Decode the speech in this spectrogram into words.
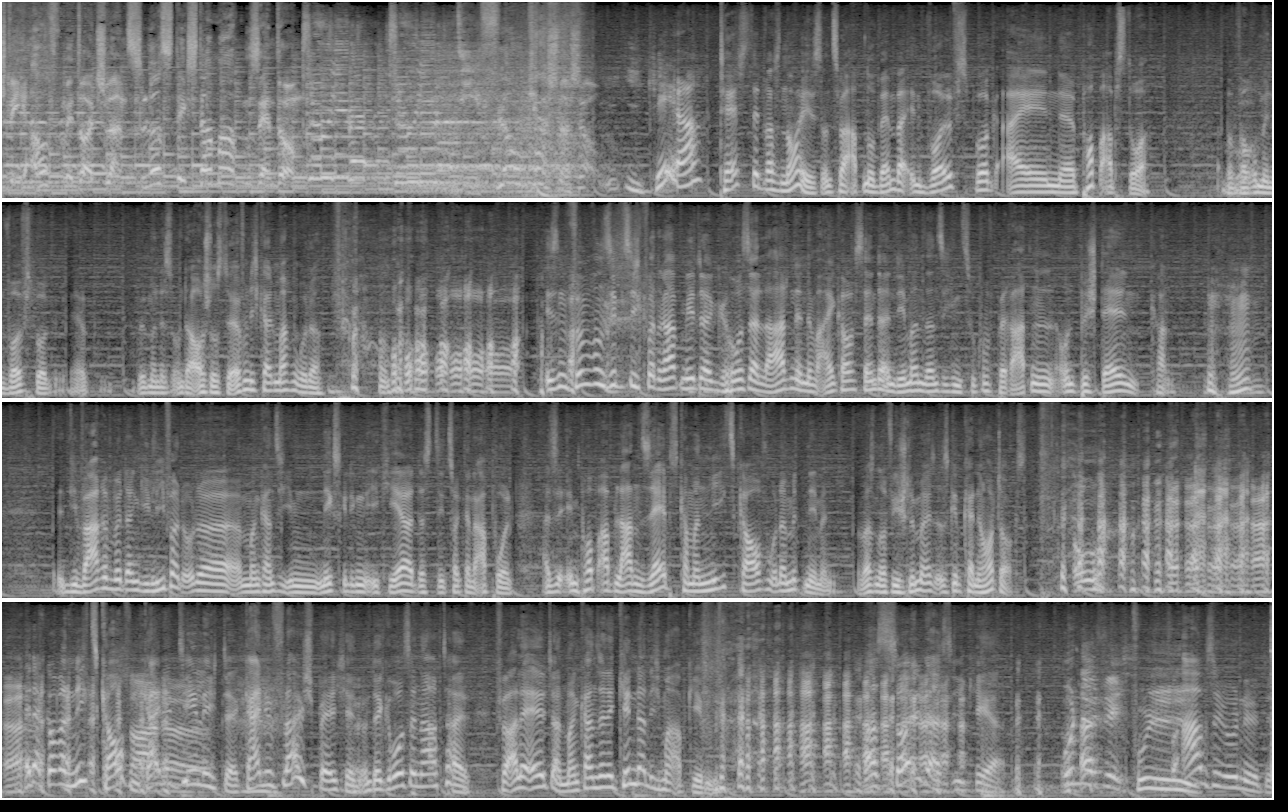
Steh auf mit Deutschlands lustigster Morgensendung. Die Flo Kerschner Show. Ikea testet was Neues und zwar ab November in Wolfsburg ein äh, Pop-Up-Store. Aber warum in Wolfsburg? Ja, will man das unter Ausschluss der Öffentlichkeit machen oder? Ist ein 75 Quadratmeter großer Laden in einem Einkaufscenter, in dem man dann sich in Zukunft beraten und bestellen kann. Die Ware wird dann geliefert oder man kann sich im nächstgelegenen Ikea das die Zeug dann abholen. Also im Pop-Up-Laden selbst kann man nichts kaufen oder mitnehmen. Was noch viel schlimmer ist, es gibt keine Hotdogs. Oh, Hey, da kann man nichts kaufen, keine Teelichter, keine Fleischbällchen. Und der große Nachteil für alle Eltern, man kann seine Kinder nicht mal abgeben. Was soll das, Ikea? unnötig. Absolut unnötig.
